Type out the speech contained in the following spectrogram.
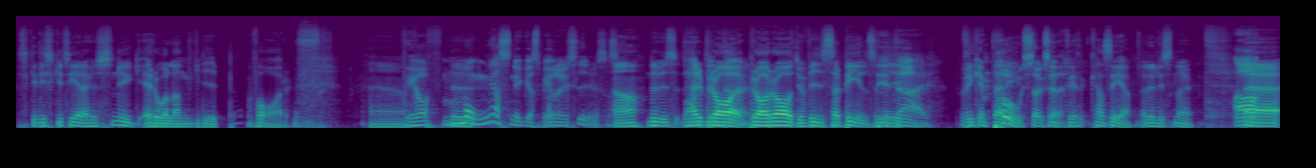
vi ska diskutera hur snygg Roland Grip var. Eh, Vi har nu- många snygga spelare i Sirius alltså. Ja, nu, det här är bra, där. bra radio, visar bild så Det är ni där. Vilken pose också. inte kan se, eller lyssnar. Ja, Eh,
